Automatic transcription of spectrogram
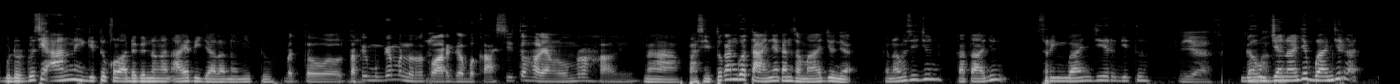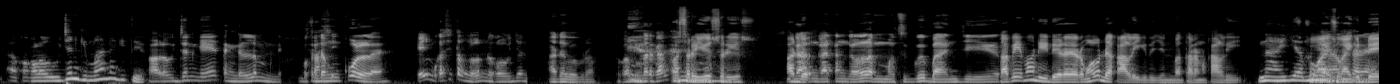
menurut gue sih aneh gitu kalau ada genangan air di jalanan itu. betul tapi mungkin menurut warga Bekasi itu hal yang lumrah kali Nah, pas itu kan gue tanya kan sama Ajun ya, kenapa sih Jun? Kata Ajun sering banjir gitu. Iya. Nggak Termasuk. hujan aja banjir. Kalau hujan gimana gitu ya? kalau hujan kayaknya tenggelam deh Bekasi. sedengkul ya Kayaknya Bekasi tenggelam dah kalau hujan. Ada beberapa. Tuh kan bener kan? Oh serius serius. Ada enggak tenggelam maksud gue banjir. Tapi emang di daerah rumah lu ada kali gitu Jun, bantaran kali. Nah iya Sungai bener. sungai misalnya- gede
